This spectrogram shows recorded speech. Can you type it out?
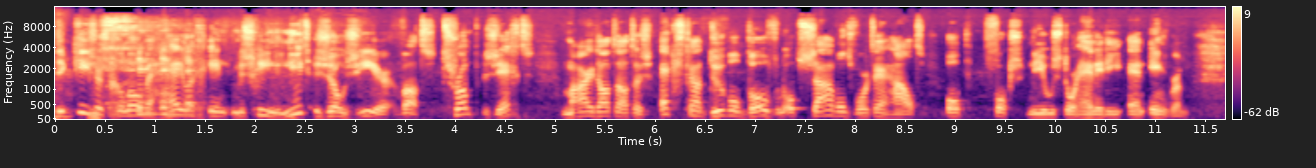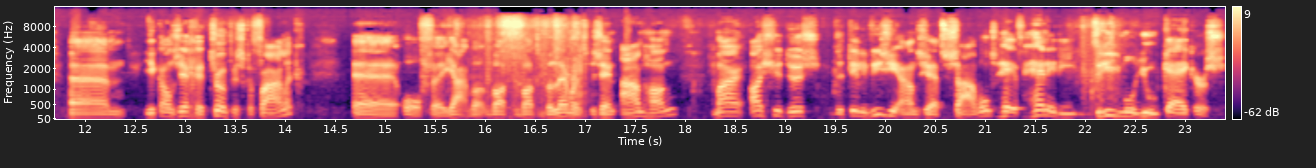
De kiezers geloven heilig in misschien niet zozeer wat Trump zegt, maar dat dat dus extra dubbel bovenop s'avonds wordt herhaald op Fox News door Hannity en Ingram. Um, je kan zeggen Trump is gevaarlijk. Uh, of uh, ja, wat, wat, wat belemmert zijn aanhang. Maar als je dus de televisie aanzet s'avonds, heeft Hannity 3 miljoen kijkers.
